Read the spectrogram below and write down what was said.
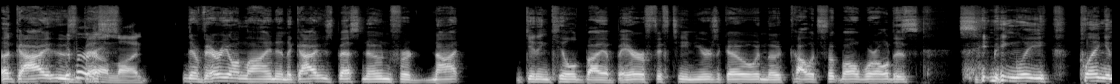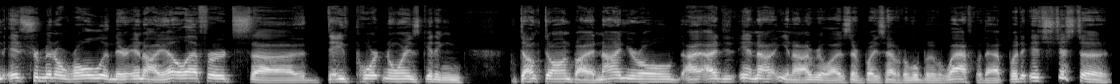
a guy who's they're very best, online. They're very online, and a guy who's best known for not getting killed by a bear 15 years ago in the college football world is seemingly playing an instrumental role in their NIL efforts. Uh, Dave Portnoy's getting dunked on by a nine year old. I, I, and I, you know, I realize everybody's having a little bit of a laugh with that, but it's just a,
